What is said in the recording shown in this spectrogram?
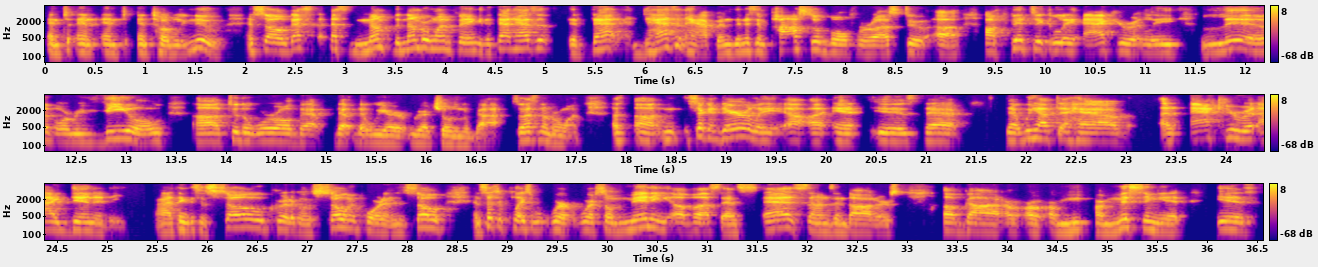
and and and, and totally new. And so that's that's num- the number one thing. If that hasn't if that hasn't happened, then it's impossible for us to uh, authentically, accurately live or reveal uh, to the world that, that that we are we are children of God. So that's number one. Uh, uh secondarily, uh, uh, is that that we have to have an accurate identity. I think this is so critical, so important, and so in such a place where, where so many of us as, as sons and daughters of God are, are, are, are missing it is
